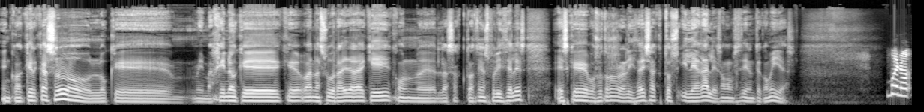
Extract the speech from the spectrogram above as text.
En cualquier caso, lo que me imagino que, van a subrayar aquí con eh, las actuaciones policiales es que vosotros realizáis actos ilegales, vamos a decir, entre comillas. Bueno,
